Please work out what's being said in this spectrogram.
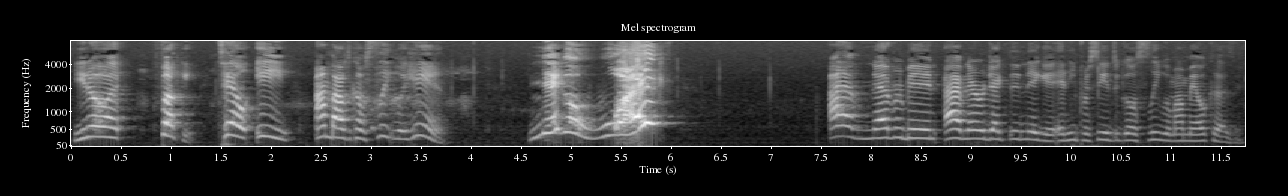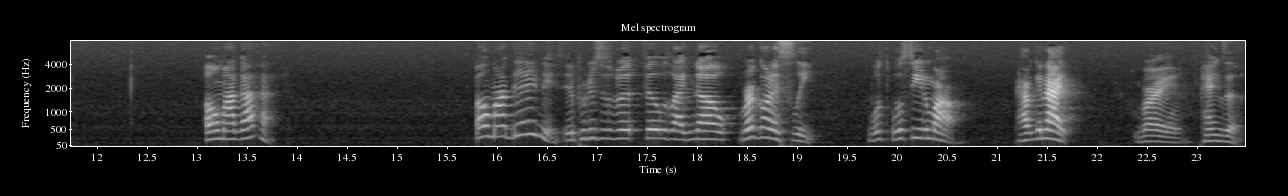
You know what? Fuck it. Tell E I'm about to come sleep with him. Nigga, what? I have never been, I have never rejected a nigga and he proceeded to go sleep with my male cousin. Oh my God. Oh my goodness. And the producer Phil was like, no, we're going to sleep. We'll, we'll see you tomorrow. Have a good night. Right. Hangs up.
